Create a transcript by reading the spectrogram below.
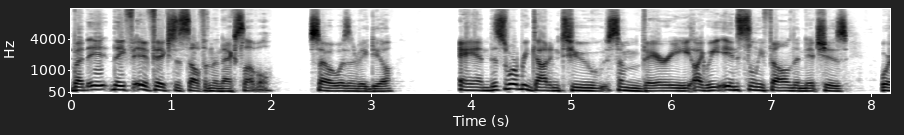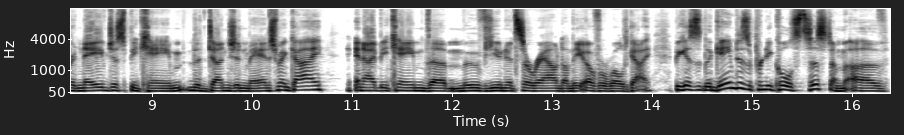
But it they it fixed itself in the next level, so it wasn't a big deal. And this is where we got into some very like we instantly fell into niches where Nave just became the dungeon management guy, and I became the move units around on the overworld guy. Because the game does a pretty cool system of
